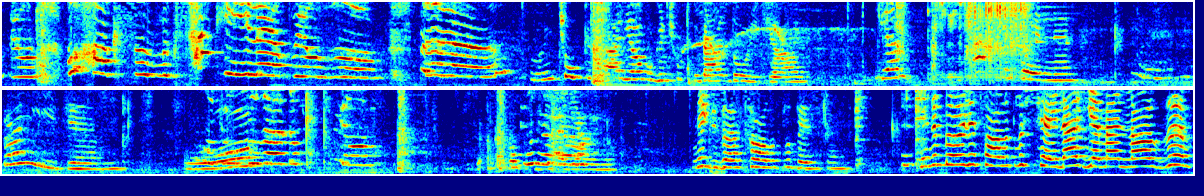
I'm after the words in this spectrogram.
istiyorum. Bu haksızlık. Sen hile yapıyorsun. Ay çok güzel ya. Bugün çok güzel doyacağım. Gel. Böyle. Ben yiyeceğim. Bu çok Oh, güzel de kokuyor. Çok güzel yani. Ne güzel sağlıklı besin. Senin böyle sağlıklı şeyler yemen lazım.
